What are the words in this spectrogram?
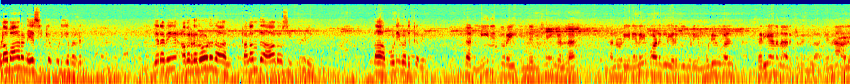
உளமாற நேசிக்கக்கூடியவர்கள். எனவே அவர்களோடு நான் கலந்து ஆலோசித்து நான் முடிவெடுக்க வேண்டும். சார் நீதித்துறை இந்த விஷயங்களில் தன்னுடைய நிலைப்பாடுகள் எடுக்கக்கூடிய முடிவுகள் சரியானதா இருக்குதுங்களா? ஏன்னா அது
